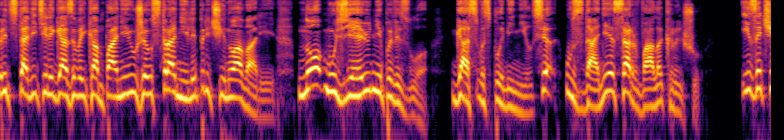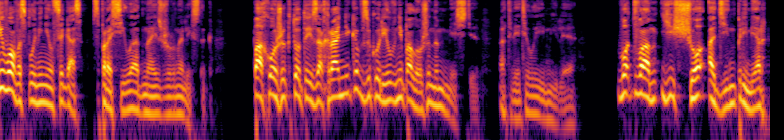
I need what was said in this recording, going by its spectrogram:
Представители газовой компании уже устранили причину аварии, но музею не повезло. Газ воспламенился, у здания сорвало крышу. «Из-за чего воспламенился газ?» — спросила одна из журналисток. «Похоже, кто-то из охранников закурил в неположенном месте», — ответила Эмилия. «Вот вам еще один пример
